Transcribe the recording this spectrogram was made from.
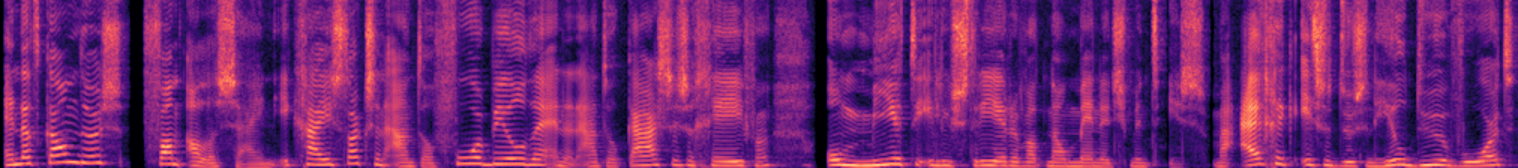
En dat kan dus van alles zijn. Ik ga je straks een aantal voorbeelden en een aantal casussen geven om meer te illustreren wat nou management is. Maar eigenlijk is het dus een heel duur woord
